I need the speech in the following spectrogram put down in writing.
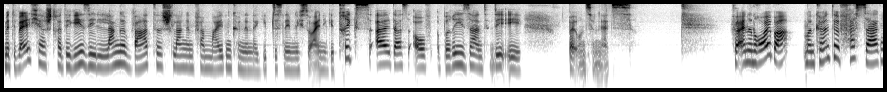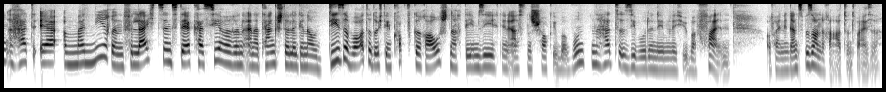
mit welcher Strategie Sie lange Warteschlangen vermeiden können. Da gibt es nämlich so einige Tricks. All das auf brisant.de bei uns im Netz. Für einen Räuber man könnte fast sagen, hat er Manieren. Vielleicht sind der Kassiererin einer Tankstelle genau diese Worte durch den Kopf gerauscht, nachdem sie den ersten Schock überwunden hat. Sie wurde nämlich überfallen. Auf eine ganz besondere Art und Weise.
